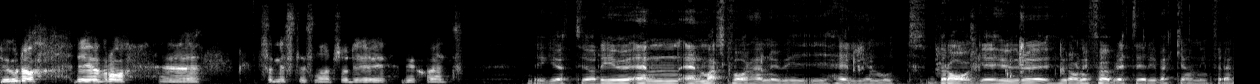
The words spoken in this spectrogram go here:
Jo då, det är bra. Eh, semester snart så det, det är skönt. Det är gött. Ja, det är ju en, en match kvar här nu i, i helgen mot Brage. Hur, eh, hur har ni förberett er i veckan inför den?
